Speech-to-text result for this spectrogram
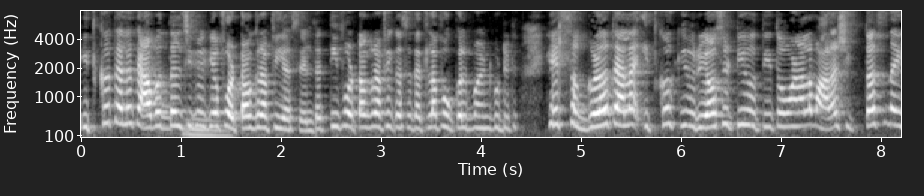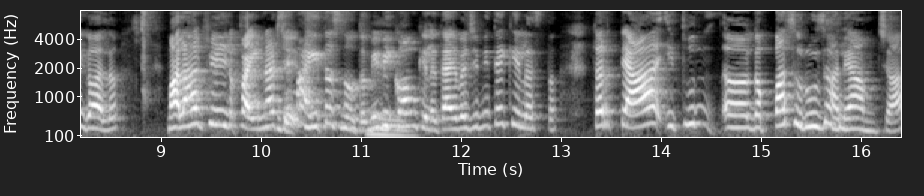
इतकं त्याला त्याबद्दलची किंवा फोटोग्राफी असेल तर ती फोटोग्राफी कसं त्यातला फोकल पॉईंट कुठे हे सगळं त्याला इतकं क्युरिओसिटी होती तो म्हणाला मला शिकताच नाही ग आलं. मला हा फील्ड फाईन Yes. माहीतच नव्हतं. मी. बीकॉम केलं त्याऐवजी मी ते केलं असतं. तर त्या इथून गप्पा सुरू झाल्या आमच्या.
